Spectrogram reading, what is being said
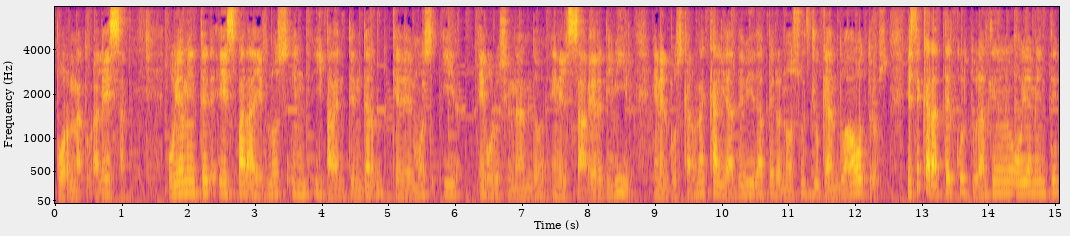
por naturaleza. Obviamente es para irnos y para entender que debemos ir evolucionando en el saber vivir, en el buscar una calidad de vida, pero no subyugando a otros. Este carácter cultural tiene obviamente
